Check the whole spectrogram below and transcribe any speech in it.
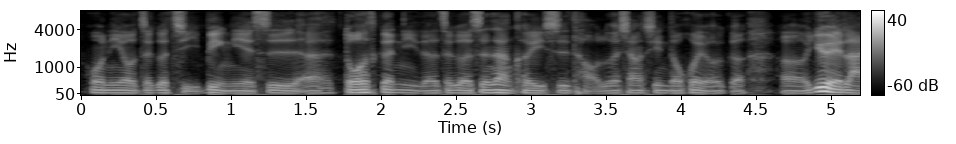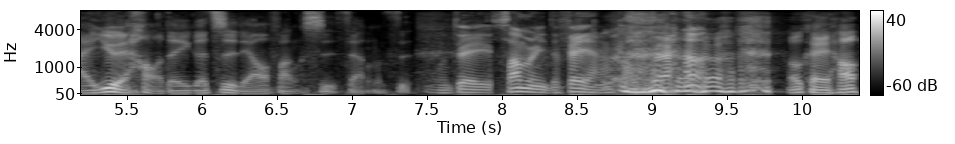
或你有这个疾病，你也是呃多跟你的这个肾脏科医师讨论，相信都会有一个呃越来越好的一个治疗方式。这样子，对，summary 的非常好。OK，好，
